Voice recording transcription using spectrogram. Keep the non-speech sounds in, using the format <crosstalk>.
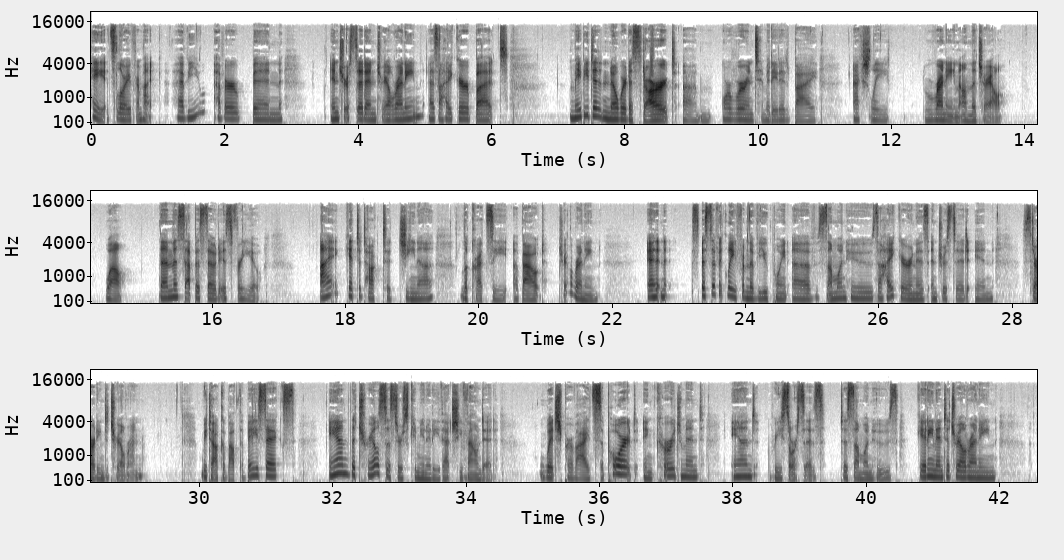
Hey, it's Lori from Hike. Have you ever been interested in trail running as a hiker, but maybe didn't know where to start um, or were intimidated by actually running on the trail? Well, then this episode is for you. I get to talk to Gina Lucrezi about trail running, and specifically from the viewpoint of someone who's a hiker and is interested in starting to trail run. We talk about the basics and the Trail Sisters community that she founded, which provides support, encouragement, and resources to someone who's getting into trail running,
